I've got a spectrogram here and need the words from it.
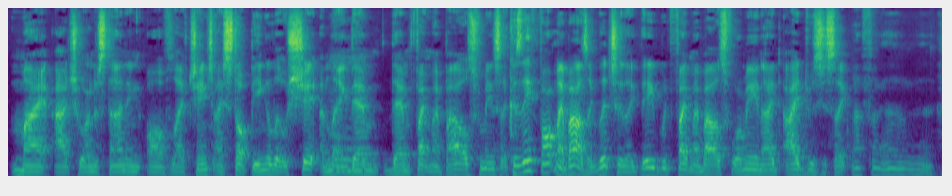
my actual understanding of life changed. I stopped being a little shit and like mm. them them fight my battles for me. Because they fought my battles, like literally, like they would fight my battles for me, and I I was just like, "Oh, uh,"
